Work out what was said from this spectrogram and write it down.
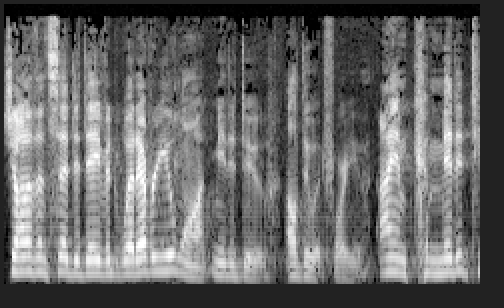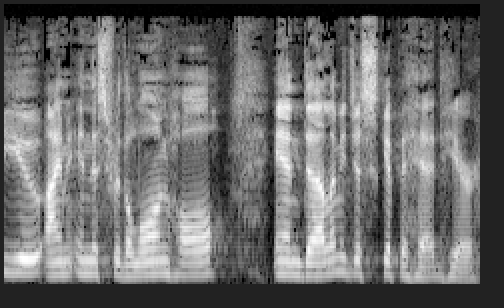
Jonathan said to David, Whatever you want me to do, I'll do it for you. I am committed to you. I'm in this for the long haul. And uh, let me just skip ahead here.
